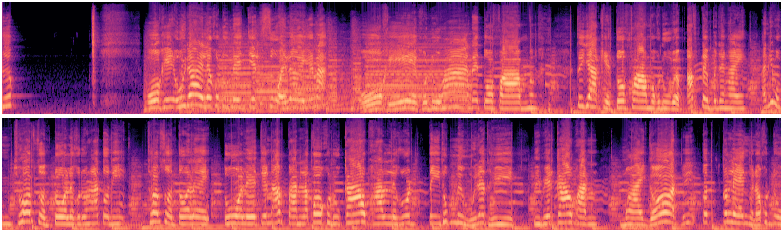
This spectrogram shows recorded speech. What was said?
ฮึบ โอเค อุ้ยได้แล้วคนดูเรเจนสวยเลยงั้นนะโอเค คนดูห้าได้ตัวฟาร์ม แต่อยากเห็นตัวฟาร์มบอกดูแบบอัพเต็มเป็นยังไง อันนี้ผมชอบส่วนตัวเลยคนดูฮะตัวนี้ ชอบส่วนตัวเลย ตัวเลเจนด์อัพตันแล้วก็คนดู 9,000 เลยคนดูตีทุกหนึ่งวินาทีรีเพจ9,000 my god นี่ก็ก็แรงอยู่นะคนดู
